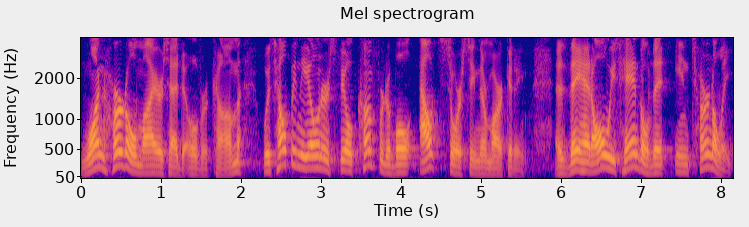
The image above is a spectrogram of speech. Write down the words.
One hurdle Meyers had to overcome was helping the owners feel comfortable outsourcing their marketing, as they had always handled it internally.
